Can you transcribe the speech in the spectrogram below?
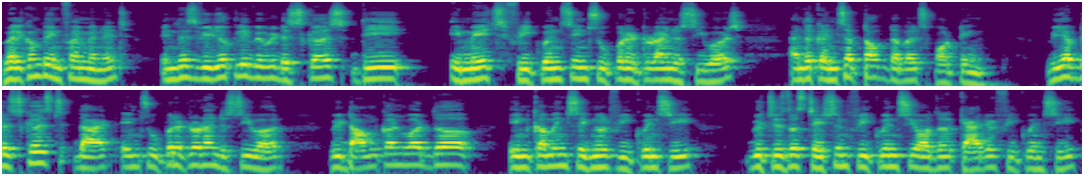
Welcome to In 5 Minutes. In this video clip, we will discuss the image frequency in super heterodyne receivers and the concept of double spotting. We have discussed that in super heterodyne receiver, we downconvert the incoming signal frequency, which is the station frequency or the carrier frequency,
